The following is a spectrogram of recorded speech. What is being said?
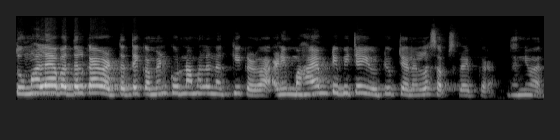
तुम्हाला याबद्दल काय वाटतं ते कमेंट करून आम्हाला नक्की कळवा. आणि महा एम टीव्हीच्या युट्यूब चॅनलला सबस्क्राईब करा. धन्यवाद.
